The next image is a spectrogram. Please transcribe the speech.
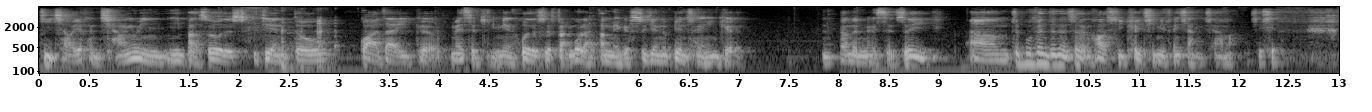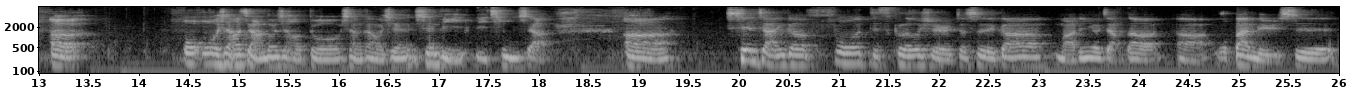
技巧也很强，因为你你把所有的时间都挂在一个 message 里面，或者是反过来把每个事件都变成一个这样的 message。所以嗯、这部分真的是很好奇，可以请你分享一下吗？谢谢。呃。我我想要讲的东西好多，我想看，我先先理理清一下，呃，先讲一个 full disclosure，就是刚刚马丁有讲到，呃，我伴侣是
